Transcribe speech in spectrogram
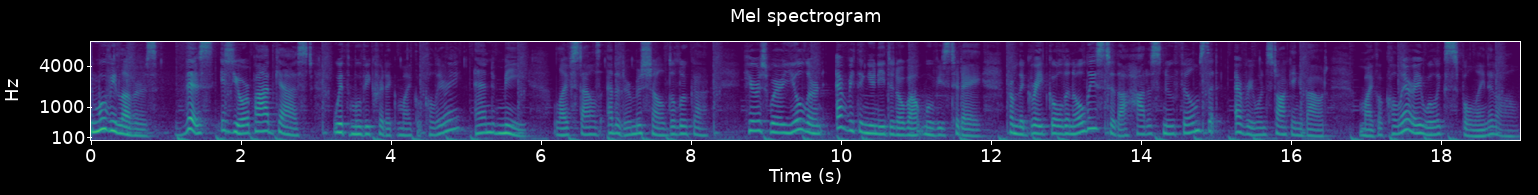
movie lovers, this is your podcast with movie critic Michael Colleary and me, Lifestyles editor Michelle DeLuca. Here's where you'll learn everything you need to know about movies today, from the great golden oldies to the hottest new films that everyone's talking about. Michael Colleary will explain it all.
